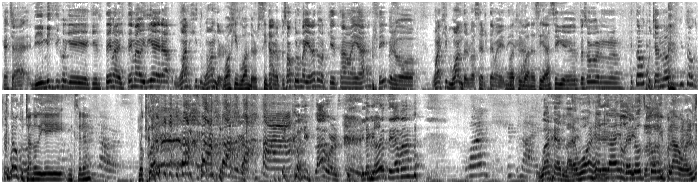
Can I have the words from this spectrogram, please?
Cacha, DJ Mix dijo que, que el tema el tema hoy día era One Hit Wonder. One Hit Wonder, sí. Claro, empezamos con un vallenato porque estábamos allá, sí, pero One Hit Wonder va a ser el tema de hoy día. One Hit ¿ah? Wonder, sí, ¿ah? Así que empezó con... ¿Qué estamos escuchando? ¿Qué estamos, ¿Qué estamos escuchando, DJ Mixelene? Los cual- Cauliflowers. Y la canción se llama... One One headline. one headline de, de los cauliflowers.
